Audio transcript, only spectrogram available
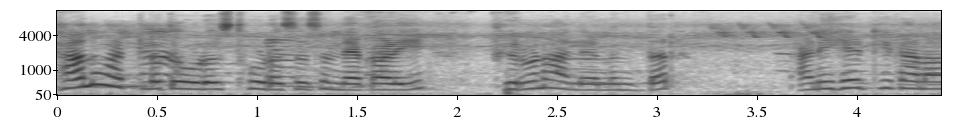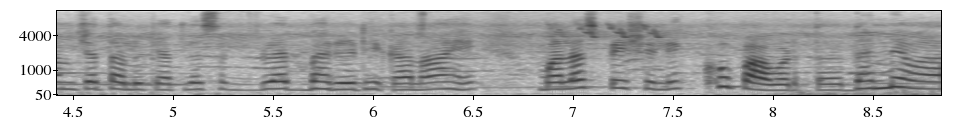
छान वाटलं तेवढंच थोडंसं संध्याकाळी फिरून आल्यानंतर. आणि हे ठिकाण आमच्या तालुक्यातलं सगळ्यात भारी ठिकाणं आहे. मला स्पेशली खूप आवडतं. धन्यवाद.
